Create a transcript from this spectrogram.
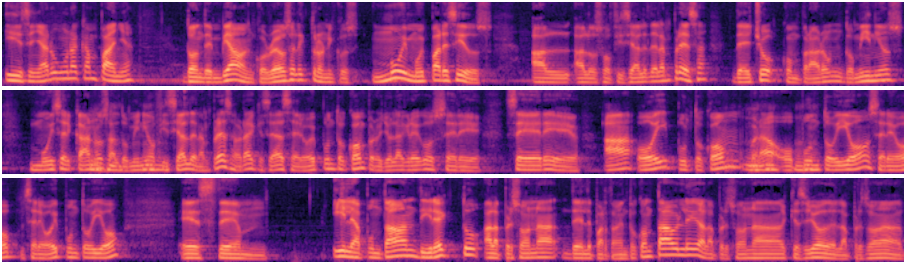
y diseñaron una campaña donde enviaban correos electrónicos muy, muy parecidos a los oficiales de la empresa. De hecho, compraron dominios muy cercanos al dominio oficial de la empresa, ¿verdad? Que sea cereoy.com, pero yo le agrego cere, cereahoy.com, ¿verdad? O .io, cereoy.io. Este, y le apuntaban directo a la persona del departamento contable, a la persona, qué sé yo, de la persona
